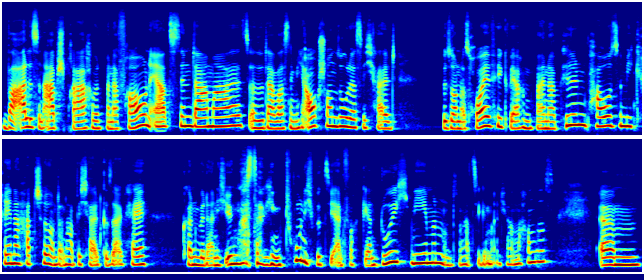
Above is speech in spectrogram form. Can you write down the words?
war alles in Absprache mit meiner Frauenärztin damals. Also da war es nämlich auch schon so, dass ich halt besonders häufig während meiner Pillenpause Migräne hatte. Und dann habe ich halt gesagt, hey, können wir da nicht irgendwas dagegen tun? Ich würde sie einfach gern durchnehmen. Und dann hat sie gemeint, ja, machen Sie es. Ähm,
